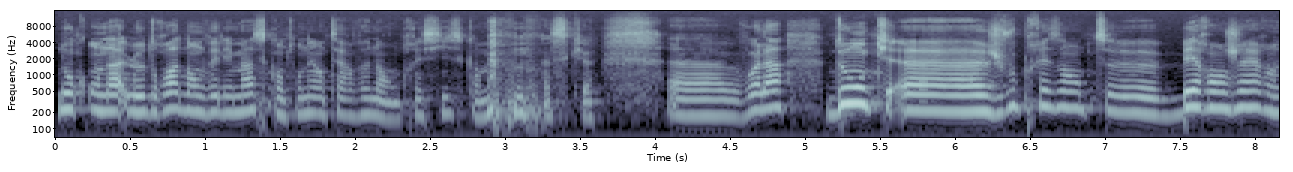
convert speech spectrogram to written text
Donc on a le droit d'enlever les masques quand on est intervenant. On précise quand même parce que euh, voilà. Donc euh, je vous présente euh, Bérangère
